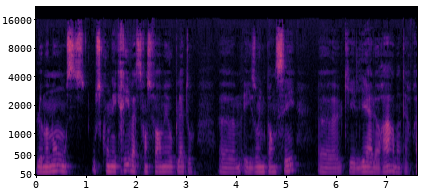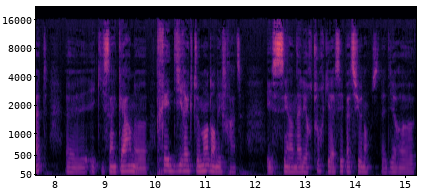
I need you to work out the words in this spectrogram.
le moment où, ce qu'on écrit va se transformer au plateau. et ils ont une pensée qui est liée à leur art d'interprète euh, et qui s'incarne euh, très directement dans des phrases. Et c'est un aller-retour qui est assez passionnant. C'est-à-dire, euh,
